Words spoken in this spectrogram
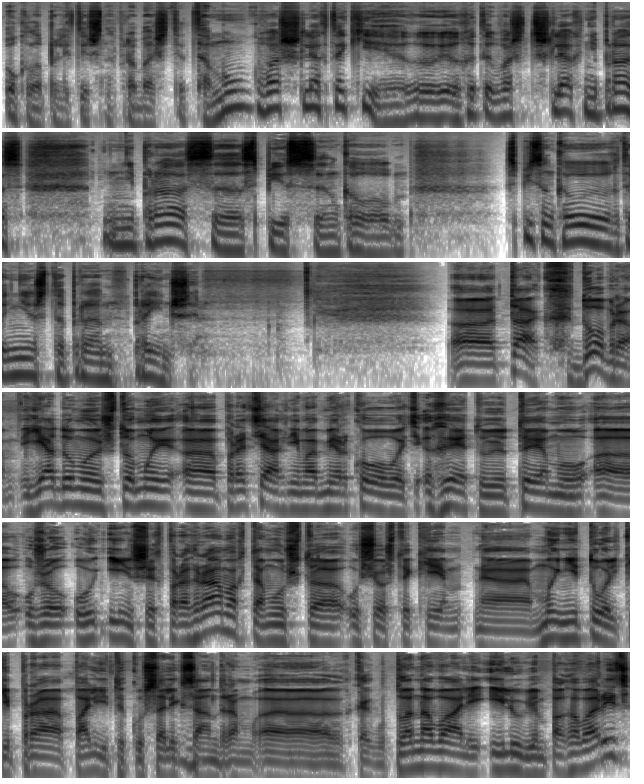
около палітычных прабачце. Таму ваш шлях такі гэты ваш шлях не праз не праз спіс нко спісанкавы гэта нешта пра пра іншае так добра. Я думаю что мы працягнем абмяркоўваць гэтую тэму ўжо у іншых праграмах тому что ўсё ж таки мы не толькі про палітыку с Александром как бы планавалі і любім паговорыць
